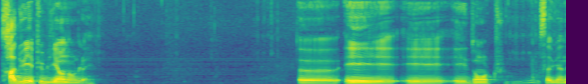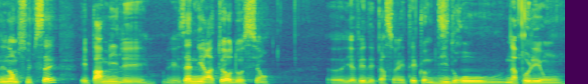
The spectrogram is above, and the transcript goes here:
traduits et publiés en anglais. Et, donc, ça a eu un énorme succès. Et parmi les, les admirateurs d'Ossian, il y avait des personnalités comme Diderot ou Napoléon,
